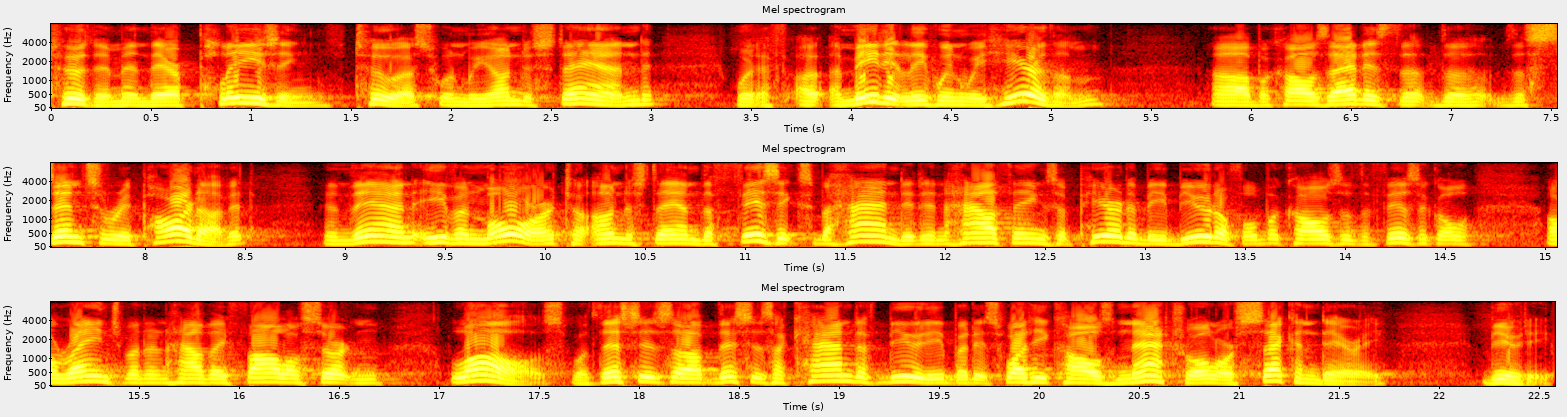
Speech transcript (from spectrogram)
to them, and they're pleasing to us when we understand, when, uh, immediately when we hear them, uh, because that is the, the, the sensory part of it, and then even more to understand the physics behind it and how things appear to be beautiful because of the physical arrangement and how they follow certain laws. Well, this is a, this is a kind of beauty, but it's what he calls natural or secondary beauty.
